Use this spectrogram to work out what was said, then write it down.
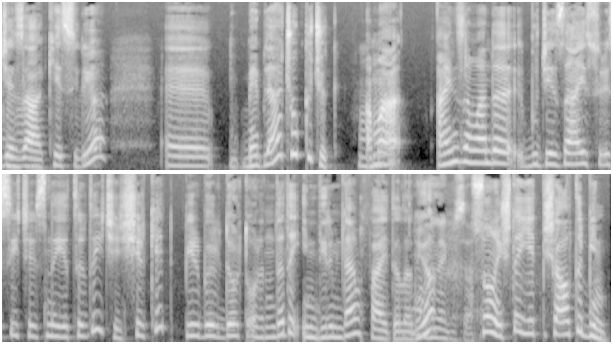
ceza kesiliyor. E, meblağ çok küçük ama aynı zamanda bu cezai süresi içerisinde yatırdığı için şirket 1 bölü 4 oranında da indirimden faydalanıyor. Oh, ne güzel. Sonuçta 76 bin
